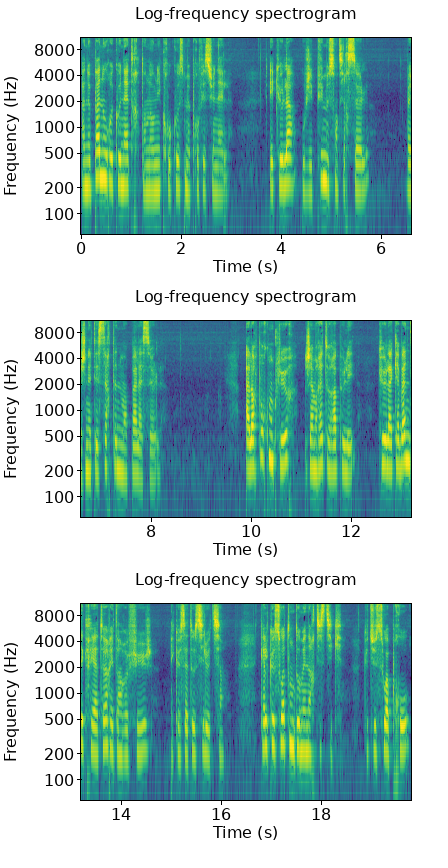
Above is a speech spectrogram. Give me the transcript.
à ne pas nous reconnaître dans nos microcosmes professionnels, et que là où j'ai pu me sentir seule, ben, je n'étais certainement pas la seule. Alors pour conclure, j'aimerais te rappeler que la cabane des créateurs est un refuge et que c'est aussi le tien, quel que soit ton domaine artistique, que tu sois pro,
